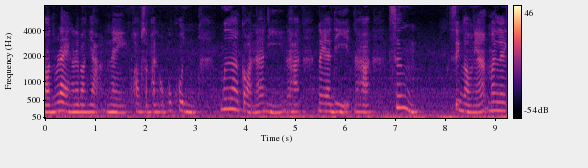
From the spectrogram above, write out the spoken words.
ร้อนแรงอะไรบางอย่างในความสัมพันธ์ของพวกคุณเมื่อก่อนหน้านี้นะคะ ในอดีตนะคะ ซึ่งสิ่งเหล่านี้มันเลย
